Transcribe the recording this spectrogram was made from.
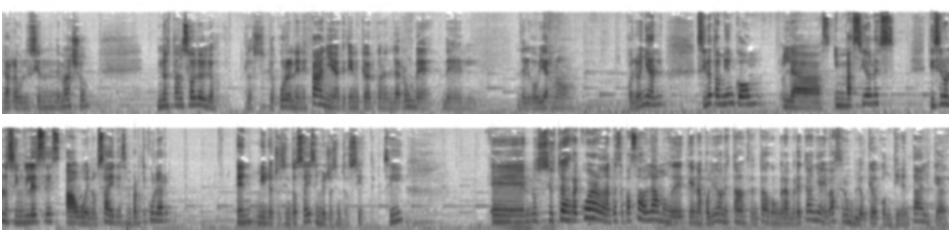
la Revolución de Mayo, no están solo los, que ocurren en España, que tienen que ver con el derrumbe del, del gobierno colonial, sino también con las invasiones que hicieron los ingleses a Buenos Aires en particular en 1806 y 1807. ¿sí? Eh, no sé si ustedes recuerdan, la clase pasada hablamos de que Napoleón estaba enfrentado con Gran Bretaña y va a hacer un bloqueo continental que a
